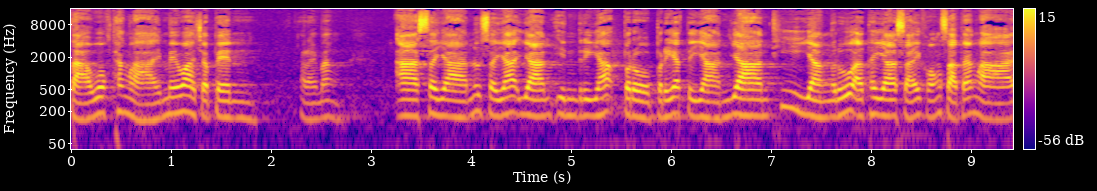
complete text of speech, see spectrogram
สาวกทั้งหลายไม่ว่าจะเป็นอะไรบ้างอาสยานุสยญาณอินทรียะโปรปริยตญาณญาณที่ยังรู้อัธยาศัยของสัตว์ทั้งหลาย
